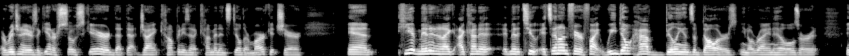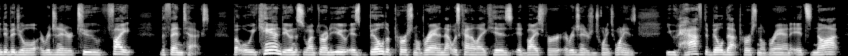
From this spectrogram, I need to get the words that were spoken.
originators, again, are so scared that that giant company is going to come in and steal their market share. And he admitted, and I, I kind of admit it too, it's an unfair fight. We don't have billions of dollars, you know, Ryan Hills or individual originator to fight the fintechs. But what we can do, and this is why I'm throwing to you, is build a personal brand. And that was kind of like his advice for originators in 2020 is you have to build that personal brand. It's not –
